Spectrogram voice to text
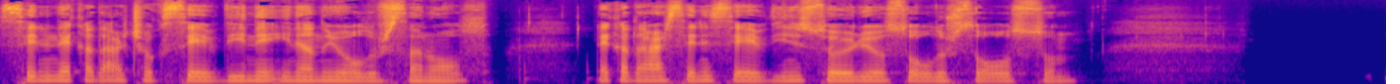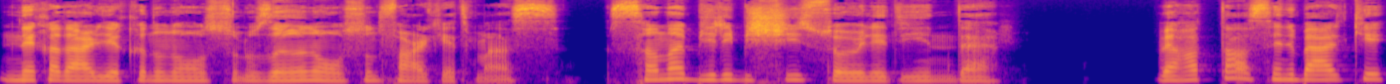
seni ne kadar çok sevdiğine inanıyor olursan ol. Ne kadar seni sevdiğini söylüyorsa olursa olsun. Ne kadar yakının olsun, uzağın olsun fark etmez. Sana biri bir şey söylediğinde ve hatta seni belki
